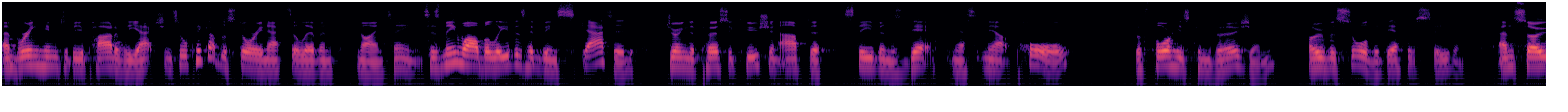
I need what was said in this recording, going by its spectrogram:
and bring him to be a part of the action. So we'll pick up the story in Acts 11 19. It says, Meanwhile, believers had been scattered during the persecution after Stephen's death. Now, now Paul, before his conversion, oversaw the death of Stephen. And so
